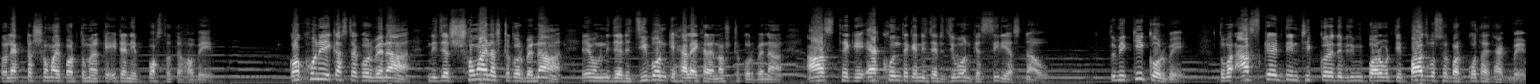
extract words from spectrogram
তাহলে একটা সময় পর তোমাকে এটা নিয়ে পস্তাতে হবে। কখনো এই কাজটা করবে না, নিজের সময় নষ্ট করবে না, এবং নিজের জীবনকে হেলায় খেলায় নষ্ট করবে না। আজ থেকে, এখন থেকে নিজের জীবনকে সিরিয়াস নাও। তুমি কি করবে? তোমার আজকের দিন ঠিক করে দেবে, তুমি পরবর্তী পাঁচ বছর পর কোথায় থাকবে?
